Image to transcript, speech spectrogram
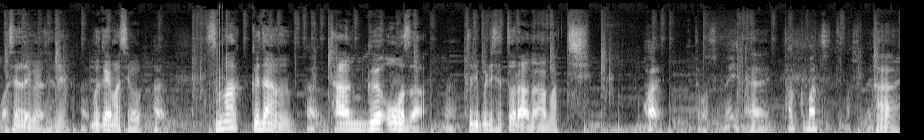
忘れないでくださいね、はい。もう一回言いますよ。はい。スマックダウン、はい。タッグ王座うん。トリプルスレットラダーマッチ。はい。言ってましたね今。はい。タッグマッチって言ってましたね。は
